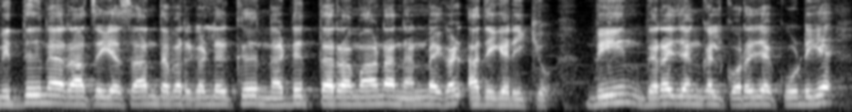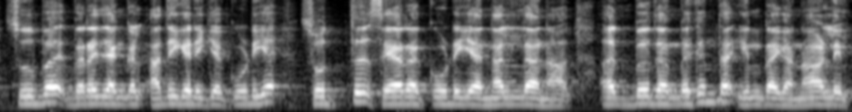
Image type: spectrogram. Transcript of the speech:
மிதுன ராசியை சார்ந்தவர்களுக்கு நடுத்தரமான நன்மைகள் அதிகரிக்கும். வீண் விரயங்கள் குறையக்கூடிய சுப விரயங்கள் அதிகரிக்கக்கூடிய சொத்து சேரக்கூடிய நல்ல நாள். அற்புதம் மிகுந்த இன்றைய நாளில்.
